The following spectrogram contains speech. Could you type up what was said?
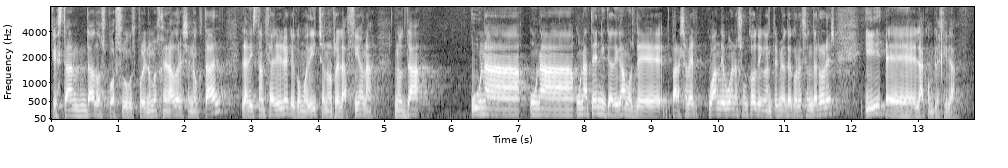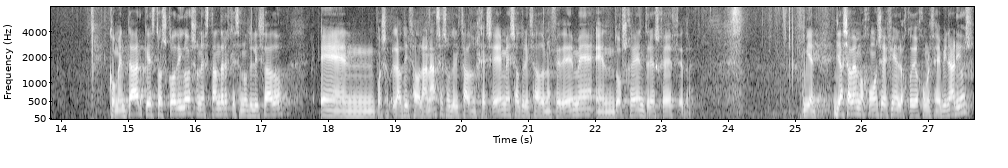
que están dados por sus polinomios generadores en octal, la distancia libre que como he dicho nos relaciona, nos da una, técnica digamos, de, para saber cuán de bueno es un código en términos de corrección de errores y eh, la complejidad. Comentar que estos códigos son estándares que se han utilizado en, pues la ha utilizado la NASA, se ha utilizado en GSM, se ha utilizado en FDM, en 2G, en 3G, etcétera. Bien, ya sabemos cómo se definen los códigos convolucionales binarios,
